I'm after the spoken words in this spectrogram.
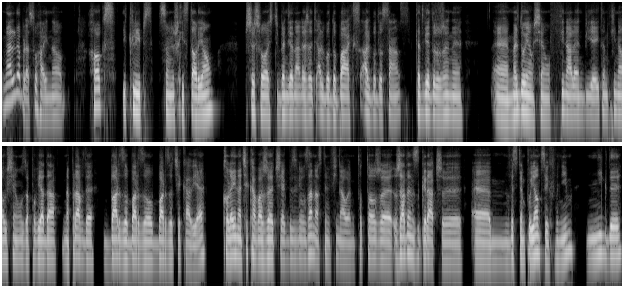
No ale dobra, słuchaj, no Hawks i Clips są już historią. przyszłość będzie należeć albo do Bucks, albo do Suns. Te dwie drużyny e, meldują się w finale NBA. Ten finał się zapowiada naprawdę bardzo, bardzo, bardzo ciekawie. Kolejna ciekawa rzecz, jakby związana z tym finałem, to to, że żaden z graczy występujących w nim nigdy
